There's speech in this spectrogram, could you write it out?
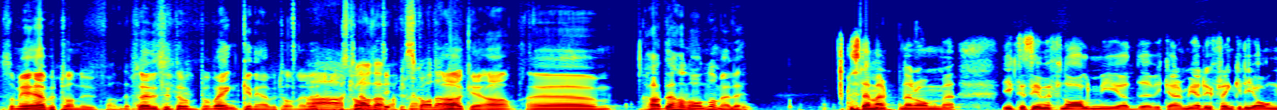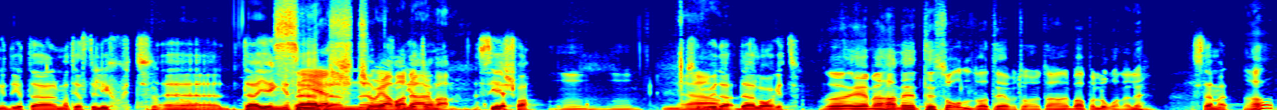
som är i Everton nu. Så är det sitter på bänken i Everton eller? Ah, skadad, va? Skadad. Ja, okej, ja. Ehm, hade han honom eller? Stämmer. När de eh, gick till semifinal med, eh, vilka är det med? Det är Frenkie de Jong, det är Mattias de Ligt. Eh, det här gänget Ziyech även... eh, tror jag var där, va? Ziyech va? Mm, mm. Så det var ju Ja. det, det här laget. Men han är inte såld va, till Everton utan han är bara på lån eller? Stämmer. Ja.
